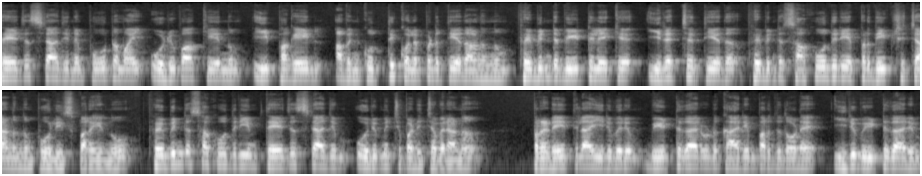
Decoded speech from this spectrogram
തേജസ് രാജിനെ പൂർണമായി ഒഴിവാക്കിയെന്നും ഈ പകയിൽ അവൻ കുത്തി കൊലപ്പെടുത്തിയതാണെന്നും ഫെബിന്റെ വീട്ടിലേക്ക് ഇരച്ചെത്തിയത് ഫെബിന്റെ സഹോദരിയെ പ്രതീക്ഷിച്ചാണെന്നും പോലീസ് പറയുന്നു. ഫെബിന്റെ സഹോദരിയും തേജസ് രാജും ഒരുമിച്ച് പഠിച്ചവരാണ്. പ്രണയത്തിലായി ഇരുവരും വീട്ടുകാരോട് കാര്യം പറഞ്ഞതോടെ ഇരു വീട്ടുകാരും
